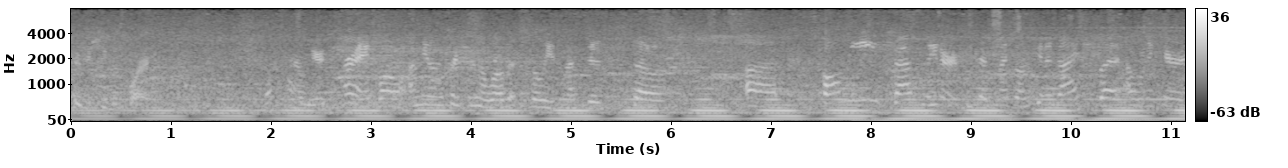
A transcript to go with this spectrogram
through the queue before. That's kind of weird. Alright, well, I'm the only person in the world that still leaves messages. So, uh, call me back later because my phone's gonna die, but I want to hear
